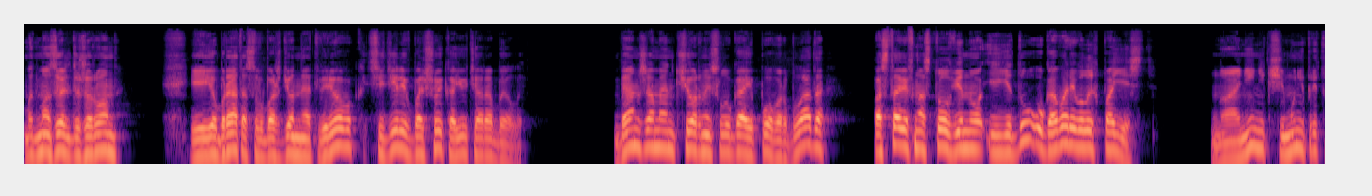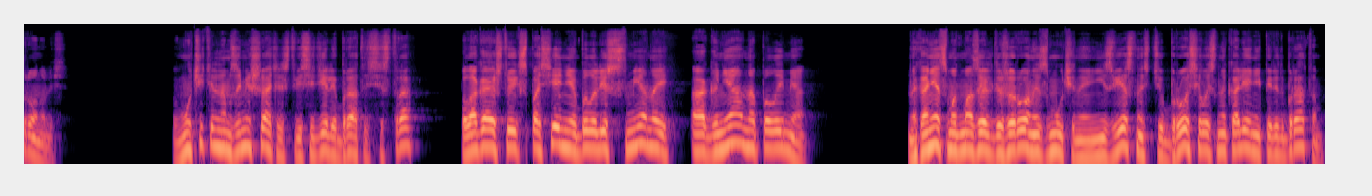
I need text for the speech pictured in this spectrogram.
Мадемуазель де Жерон и ее брат, освобожденный от веревок, сидели в большой каюте Арабеллы. Бенджамен, черный слуга и повар Блада, поставив на стол вино и еду, уговаривал их поесть. Но они ни к чему не притронулись. В мучительном замешательстве сидели брат и сестра, полагая, что их спасение было лишь сменой огня на полымя. Наконец мадемуазель де Жерон, измученная неизвестностью, бросилась на колени перед братом,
